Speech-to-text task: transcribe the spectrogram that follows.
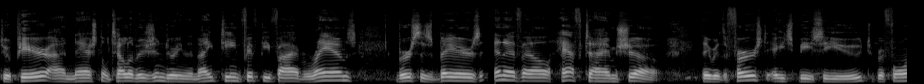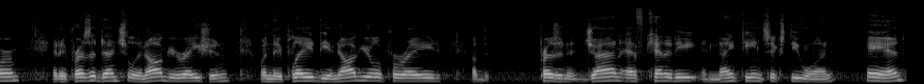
to appear on national television during the 1955 Rams versus Bears NFL halftime show. They were the first HBCU to perform at a presidential inauguration when they played the inaugural parade of the President John F. Kennedy in 1961 and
